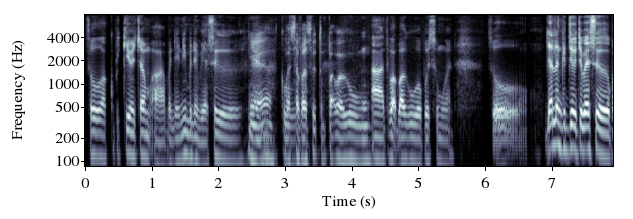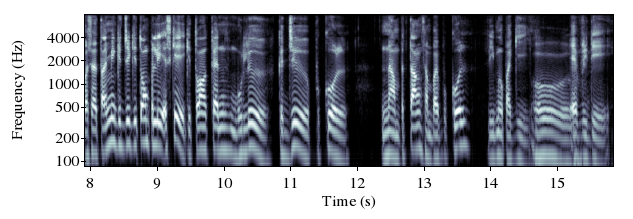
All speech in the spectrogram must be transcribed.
So aku fikir macam ah Benda ni benda biasa Ya, aku, pasal masuk tempat baru. Ah tempat baru apa semua kan. So jalan kerja macam biasa pasal timing kerja kita orang pelik sikit. Kita orang akan mula kerja pukul 6 petang sampai pukul 5 pagi. Oh. Every day.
